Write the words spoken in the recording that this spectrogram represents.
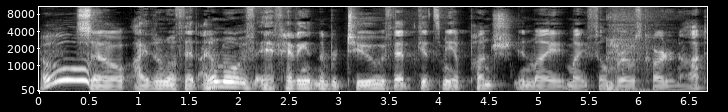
Oh, So I don't know if that I don't know if, if having it number two if that gets me a punch in my my film bros card or not.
